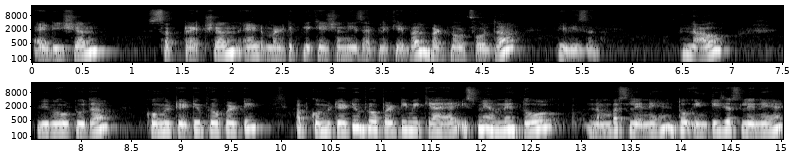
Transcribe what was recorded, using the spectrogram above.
addition subtraction and multiplication is applicable but not for the division now we move to the commutative property अब commutative property में क्या है? इसमें हमने दो नंबर्स लेने हैं, दो इंटीजर्स लेने हैं,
